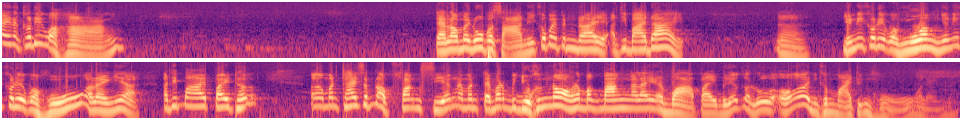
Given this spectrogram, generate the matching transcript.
ไอนั่นเขาเรียกว่าหาง แต่เราไม่รู้ภาษานี้ก็ไม่เป็นไรอธิบายได้อย่างนี้เขาเรียกว่างวง อย่างนี้เขาเรียกว่าหูอะไรเงี้ยอธิบายไปเถอะเออมันใช้สำหรับฟังเสียงนะมันแต่มันไปอยู่ข้างนอกนะบางๆอะไรว่าไปเดี๋ยวก็รู้ว่าโอ้นี่คือหมายถึงหูอะไรเงี้ย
